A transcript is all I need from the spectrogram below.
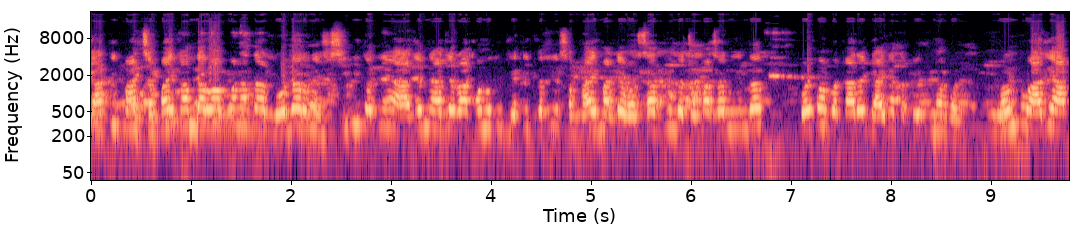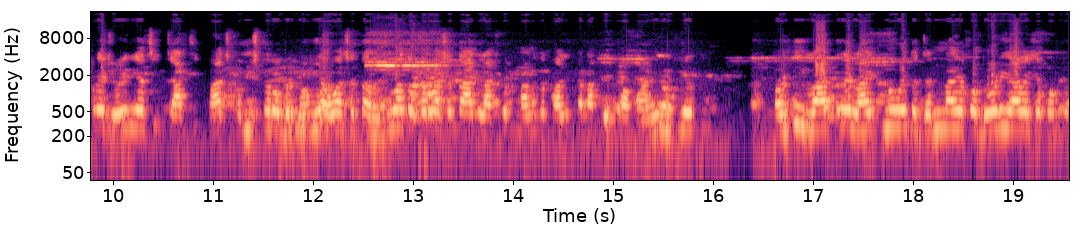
ચારથી પાંચ સફાઈ કામદારો આપવાના હતા લોડર અને જીસીબી તો ત્યાં હાજર ને હાજર રાખવાનું હતું, જેથી કરીને સફાઈ માટે વરસાદની અંદર, ચોમાસાની અંદર કોઈ પણ પ્રકારે ગાયને તકલીફ ન પડે. પરંતુ આજે આપણે જોઈ રહ્યા છીએ ચારથી પાંચ કમિશનરો બની ગયા હોવા છતાં, રજૂઆતો કરવા છતાં આજે રાજકોટ મહાનગરપાલિકાના પેટમાં પાણી નથી આવતું અડધી રાત્રે લાઇટ ન હોય તો જનનાયકો દોડી આવે છે, પરંતુ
